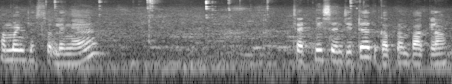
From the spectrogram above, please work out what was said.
கமெண்ட்டில் சொல்லுங்கள் சட்னி செஞ்சுட்டு அதுக்கப்புறம் பார்க்கலாம்.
